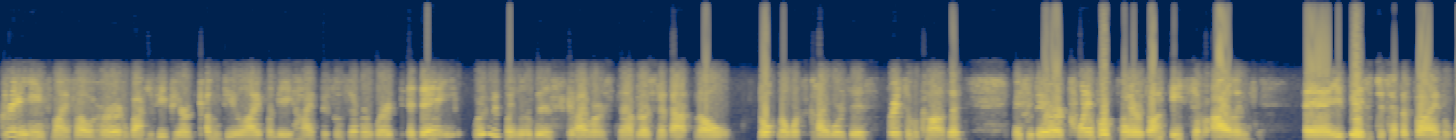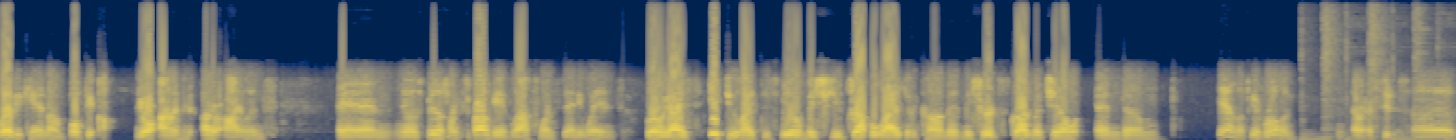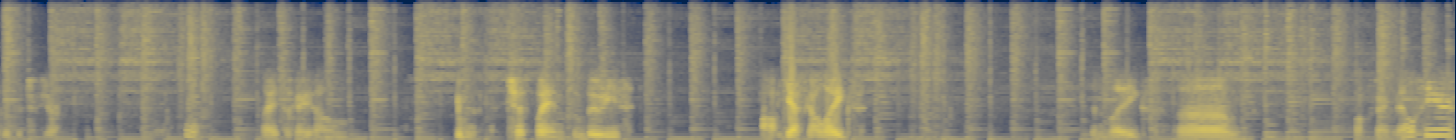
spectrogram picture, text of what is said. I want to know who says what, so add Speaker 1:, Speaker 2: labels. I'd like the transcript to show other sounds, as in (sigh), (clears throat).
Speaker 1: Greetings, my fellow herd. Wacky Veep here, coming to you live from the Hypixel server, where today we're going to be playing a little bit of Skywars. Now, for those that don't know, don't know what Skywars is, pretty simple concept. Basically, there are 24 players on each separate islands, and you basically just have to find whatever you can on both the, your island and other islands. And, you know, it's pretty much like survival games. Last one standing wins. Remember, guys, if you like this video, make sure you drop a like and a comment. Make sure to subscribe to my channel, and, um, yeah, let's get rolling. Alright, let's do this. Uh, go to here. Ooh, nice, okay, um, give me chest plate and some booties. Oh, yes, got legs. And legs. Um, what's anything else here?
